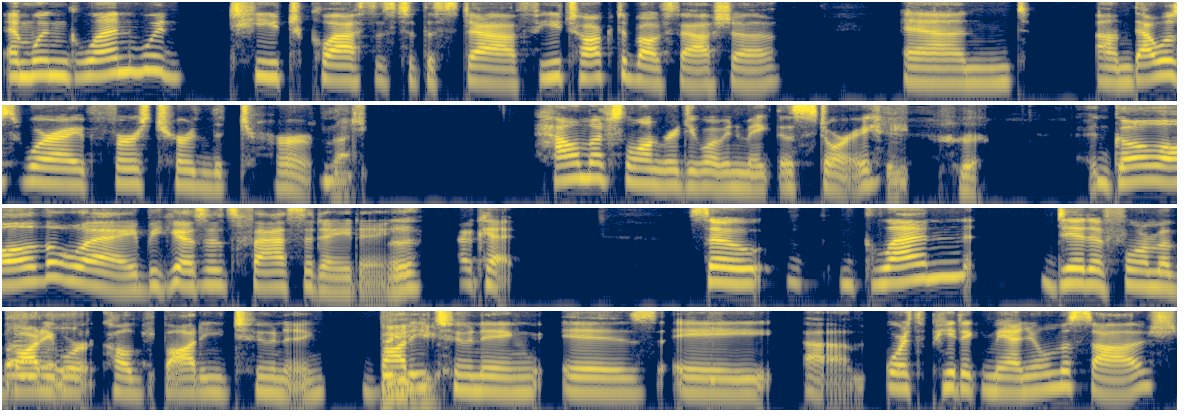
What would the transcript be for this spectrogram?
And when Glenn would teach classes to the staff, he talked about fascia. And um, that was where I first heard the term. How much longer do you want me to make this story? Go all the way because it's fascinating. Okay. So Glenn did a form of body work called body tuning. Body tuning is a um, orthopedic manual massage,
